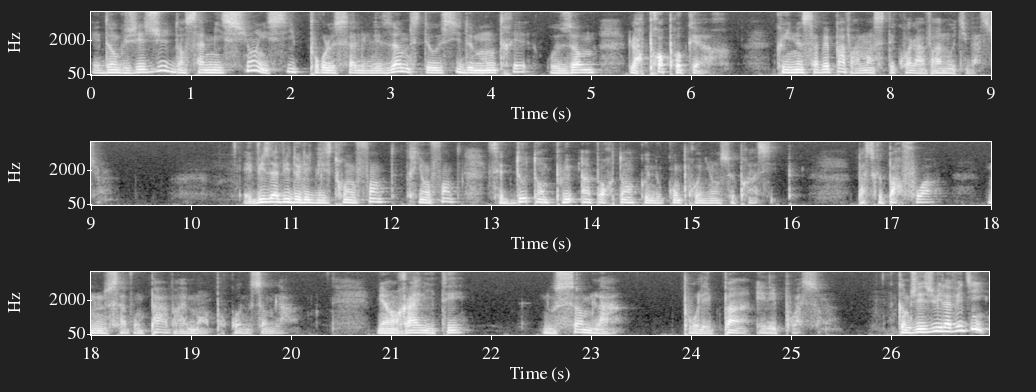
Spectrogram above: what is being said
Et donc Jésus, dans sa mission ici pour le salut des hommes, c'était aussi de montrer aux hommes leur propre cœur, qu'ils ne savaient pas vraiment c'était quoi la vraie motivation. Et vis-à-vis de l'Église triomphante, triomphante c'est d'autant plus important que nous comprenions ce principe. Parce que parfois, nous ne savons pas vraiment pourquoi nous sommes là. Mais en réalité, nous sommes là pour les pains et les poissons. Comme Jésus l'avait dit.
